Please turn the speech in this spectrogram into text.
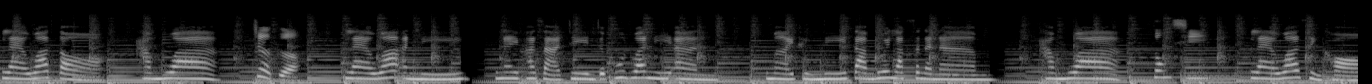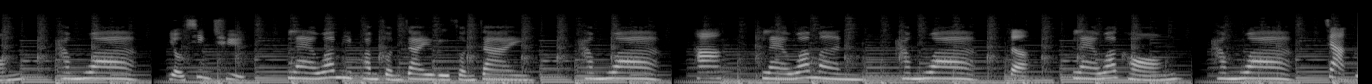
แปลว่าต่อคำว่า 这个 แปลว่าอันนี้ ในภาษาจีนจะพูดว่านี้อัน หมายถึงนี้ตามด้วยลักษณะนามคำว่า 东西 แปลว่าสิ่งของคำว่า 有兴趣， แปลว่ามีความสนใจหรือสนใจคำว่า 它 แปลว่ามันคำว่า 的 แปลว่าของคำว่า 价格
